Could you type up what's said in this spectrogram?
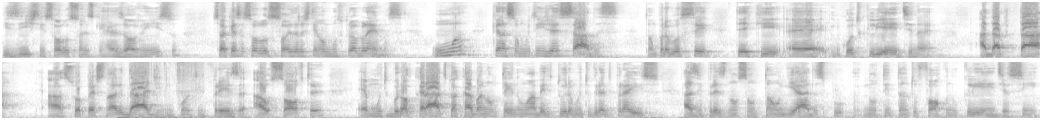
existem soluções que resolvem isso, só que essas soluções elas têm alguns problemas. Uma, que elas são muito engessadas. Então, para você ter que, é, enquanto cliente, né, adaptar a sua personalidade enquanto empresa ao software, é muito burocrático, acaba não tendo uma abertura muito grande para isso. As empresas não são tão guiadas, por, não tem tanto foco no cliente assim,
